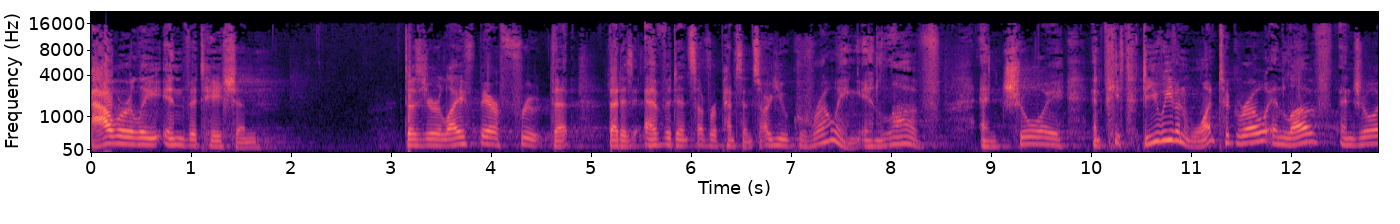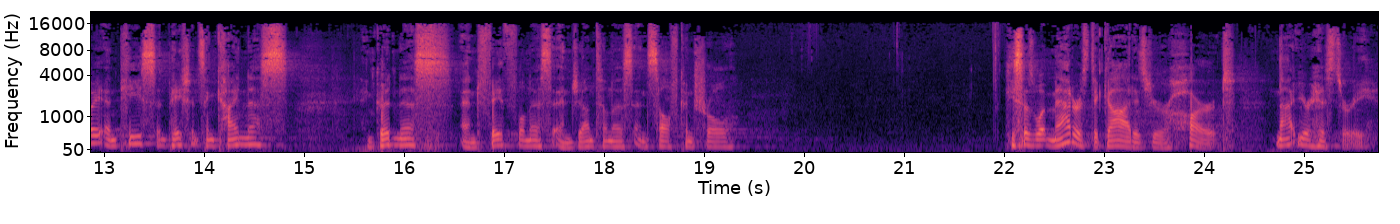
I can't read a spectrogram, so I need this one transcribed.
hourly invitation. Does your life bear fruit that, that is evidence of repentance? Are you growing in love and joy and peace? Do you even want to grow in love and joy and peace and patience and kindness? Goodness and faithfulness and gentleness and self control. He says, What matters to God is your heart, not your history.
